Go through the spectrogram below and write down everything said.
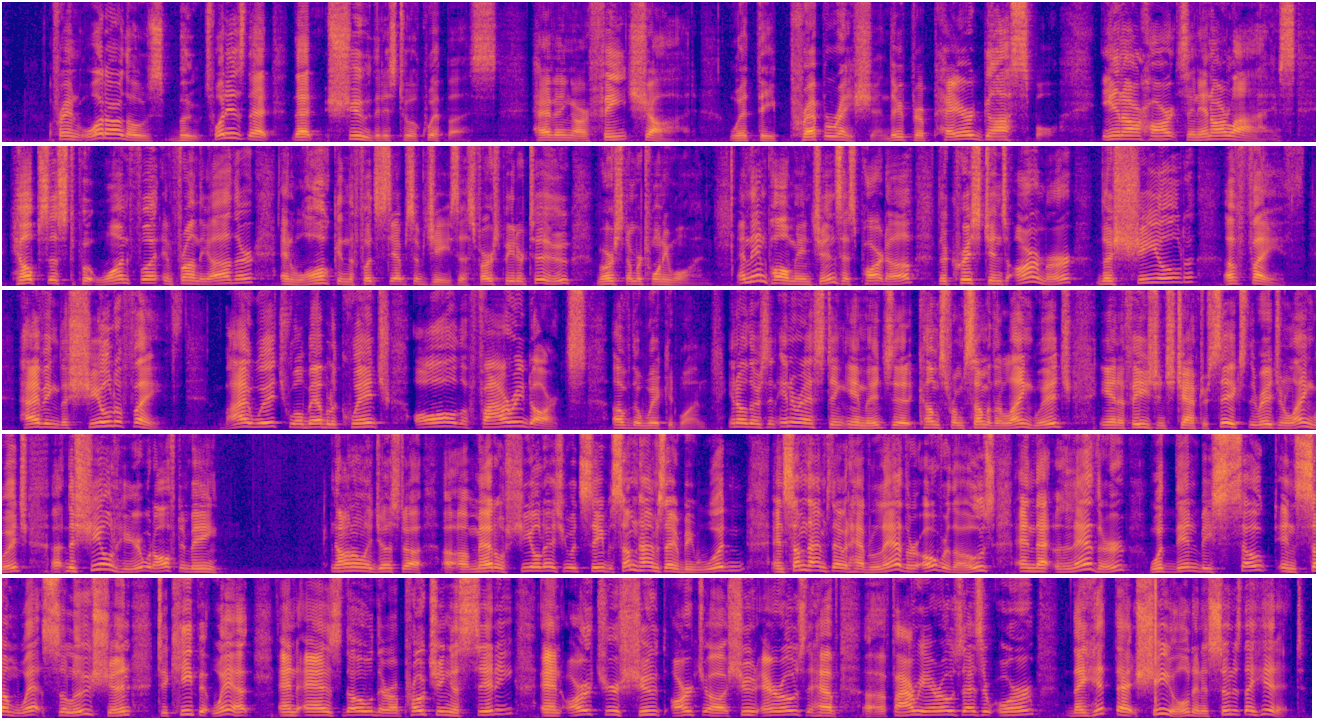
Friend, what are those boots? What is that, that shoe that is to equip us? Having our feet shod with the preparation, the prepared gospel in our hearts and in our lives helps us to put one foot in front of the other and walk in the footsteps of Jesus. 1 Peter 2, verse number 21. And then Paul mentions, as part of the Christian's armor, the shield of faith. Having the shield of faith, by which we'll be able to quench all the fiery darts of the wicked one. You know, there's an interesting image that comes from some of the language in Ephesians chapter 6, the original language. Uh, the shield here would often be not only just a, a, metal shield as you would see, but sometimes they would be wooden and sometimes they would have leather over those and that leather would then be soaked in some wet solution to keep it wet and as though they're approaching a city and archers shoot, arch, uh, shoot arrows that have uh, fiery arrows as it were, they hit that shield and as soon as they hit it,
